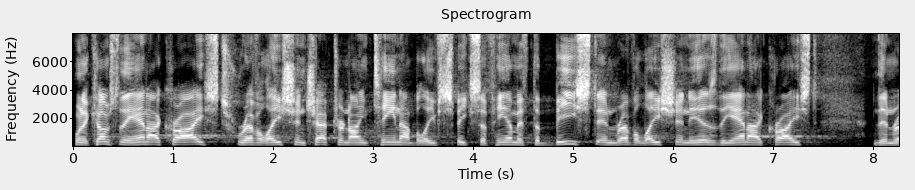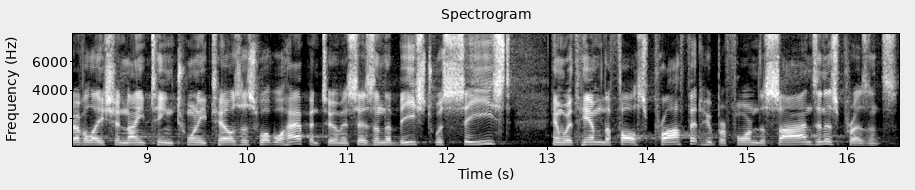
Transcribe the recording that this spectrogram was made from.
When it comes to the Antichrist, Revelation chapter 19, I believe, speaks of him. If the beast in Revelation is the Antichrist, then Revelation 19 20 tells us what will happen to him. It says, And the beast was seized and with him the false prophet who performed the signs in his presence,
